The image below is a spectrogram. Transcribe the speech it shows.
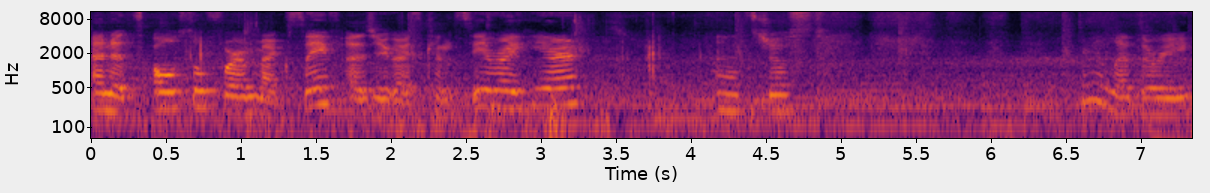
and it's also for MagSafe as you guys can see right here and it's just very leathery.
